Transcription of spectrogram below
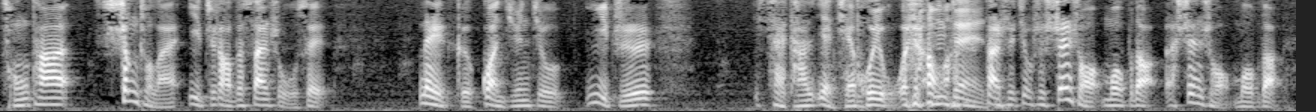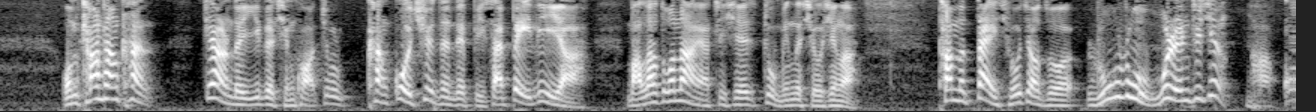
从他生出来一直到他三十五岁，那个冠军就一直在他眼前挥舞，知道吗？对。但是就是伸手摸不到，伸手摸不到。我们常常看这样的一个情况，就是看过去的那比赛，贝利呀。马拉多纳呀，这些著名的球星啊，他们带球叫做如入无人之境啊，呱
